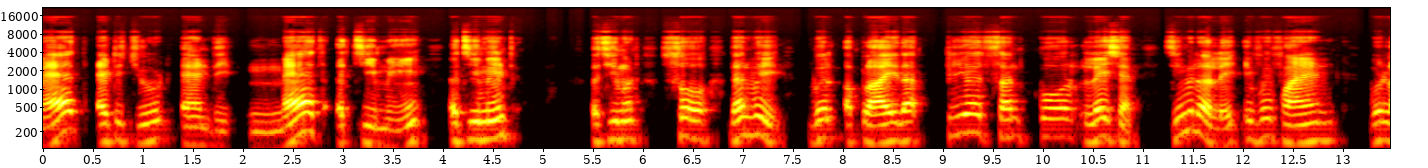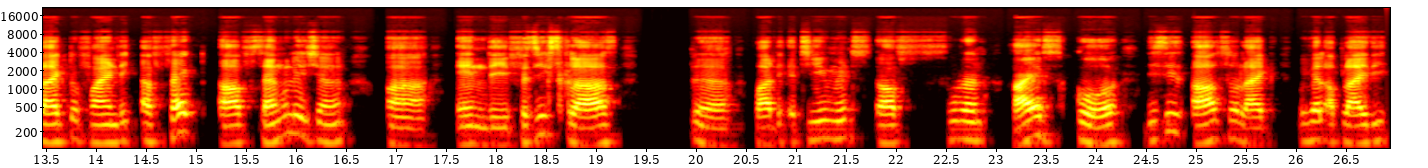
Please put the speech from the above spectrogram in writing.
math attitude and the math achievement achievement achievement. So then we will apply the pearson correlation. Similarly if we find would like to find the effect of simulation uh, in the physics class uh, for the achievements of student higher score this is also like we will apply the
